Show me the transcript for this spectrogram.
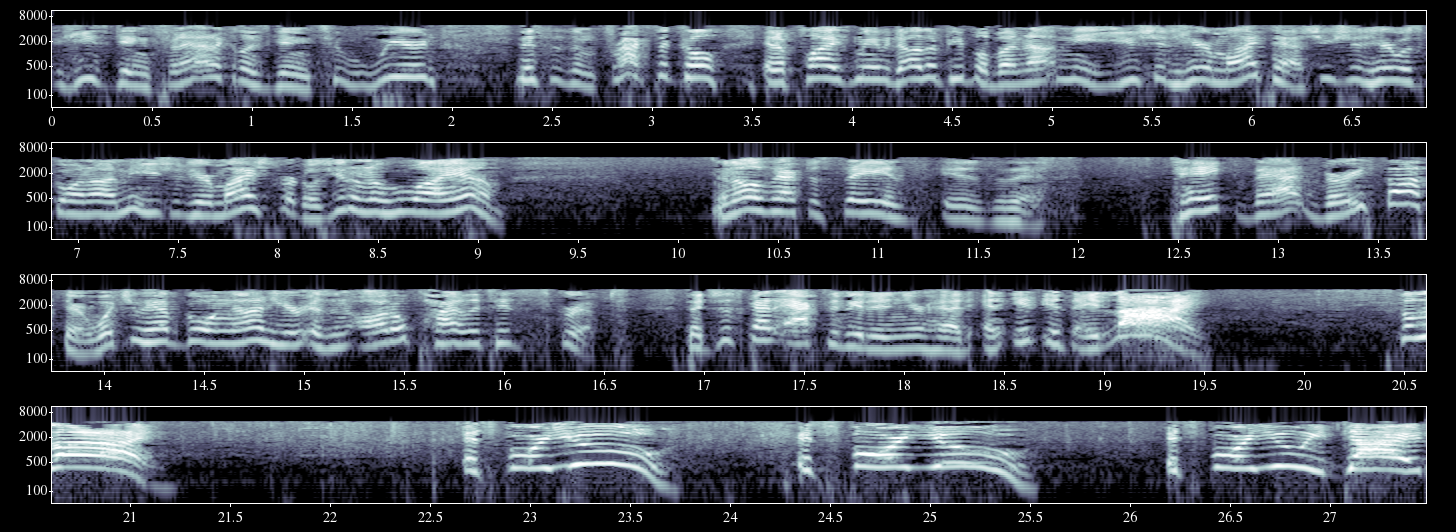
he's getting fanatical, he's getting too weird. This isn't practical. It applies maybe to other people, but not me. You should hear my past. You should hear what's going on in me. You should hear my struggles. You don't know who I am. And all I have to say is, is this. Take that very thought there. What you have going on here is an autopiloted script that just got activated in your head, and it is a lie. It's a lie. It's for you. It's for you. It's for you. He died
